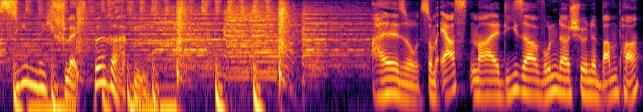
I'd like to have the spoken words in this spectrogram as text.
Ziemlich schlecht beraten. Also, zum ersten Mal dieser wunderschöne Bumper.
